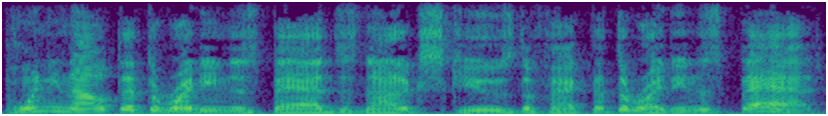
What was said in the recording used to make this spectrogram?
pointing out that the writing is bad does not excuse the fact that the writing is bad.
